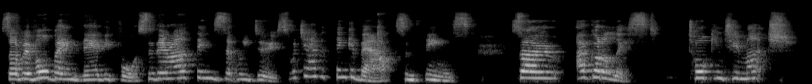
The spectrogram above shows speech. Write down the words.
So we've all been there before. So there are things that we do. So what you have to think about some things. So I've got a list. Talking too much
